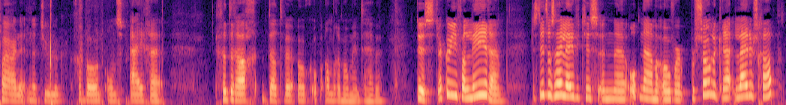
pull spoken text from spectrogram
paarden natuurlijk gewoon ons eigen gedrag dat we ook op andere momenten hebben. Dus daar kun je van leren. Dus dit was heel eventjes een uh, opname over persoonlijk leiderschap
